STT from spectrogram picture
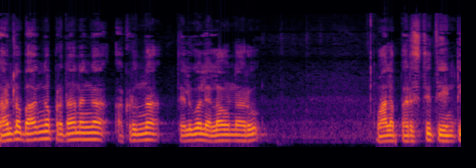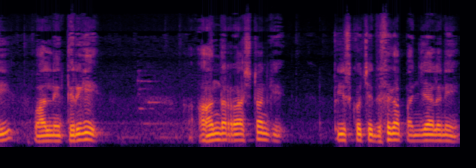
దాంట్లో భాగంగా ప్రధానంగా అక్కడున్న తెలుగు వాళ్ళు ఎలా ఉన్నారు వాళ్ళ పరిస్థితి ఏంటి వాళ్ళని తిరిగి ఆంధ్ర రాష్ట్రానికి తీసుకొచ్చే దిశగా పనిచేయాలని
